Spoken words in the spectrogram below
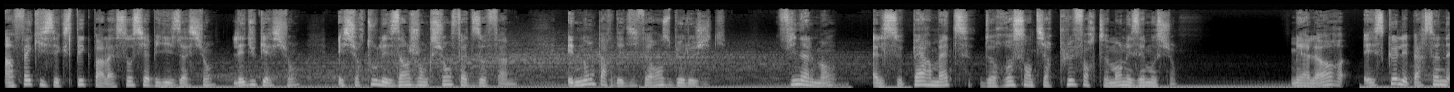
Un fait qui s'explique par la sociabilisation, l'éducation et surtout les injonctions faites aux femmes, et non par des différences biologiques. Finalement, elles se permettent de ressentir plus fortement les émotions. Mais alors, est-ce que les personnes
